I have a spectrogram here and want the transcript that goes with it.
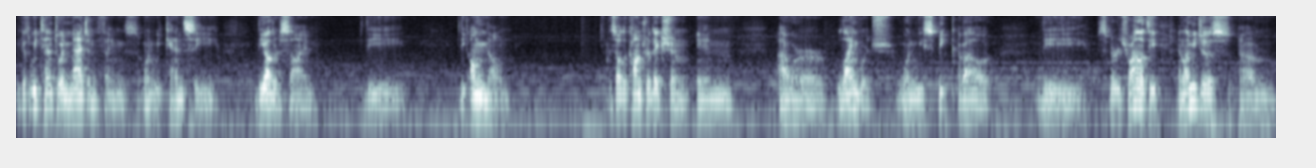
because we tend to imagine things when we can see the other side, the the unknown. So the contradiction in our language when we speak about the spirituality. And let me just um,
